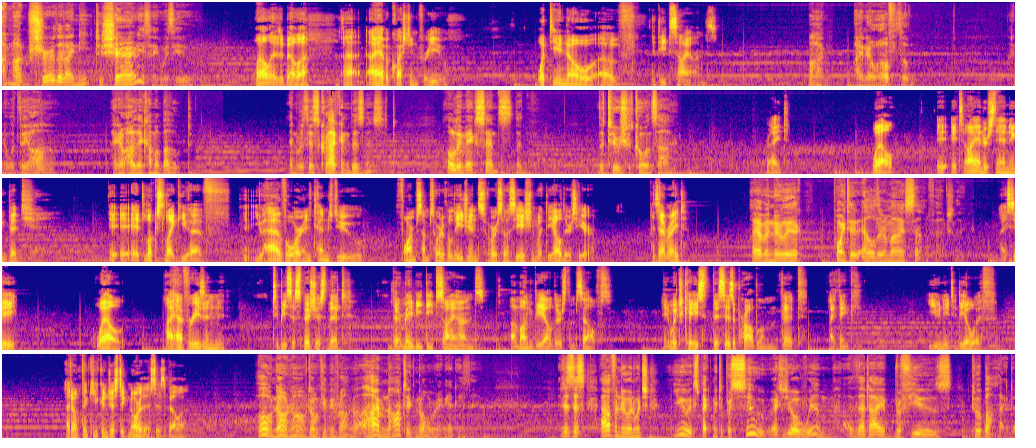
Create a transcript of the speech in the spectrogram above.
I'm not sure that I need to share anything with you. Well, Isabella, uh, I have a question for you. What do you know of the Deep Scions? I'm, I know of them. I know what they are. I know how they come about. And with this Kraken business, it only makes sense that the two should coincide. Right. Well, it, it's my understanding that it, it looks like you have you have or intend to form some sort of allegiance or association with the elders here. Is that right? I am a newly appointed elder myself, actually. I see. Well, I have reason to be suspicious that there may be deep scions among the elders themselves. In which case, this is a problem that I think you need to deal with. I don't think you can just ignore this, Isabella. Oh, no, no, don't get me wrong. I'm not ignoring anything. It is this avenue in which you expect me to pursue at your whim that I refuse to abide.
